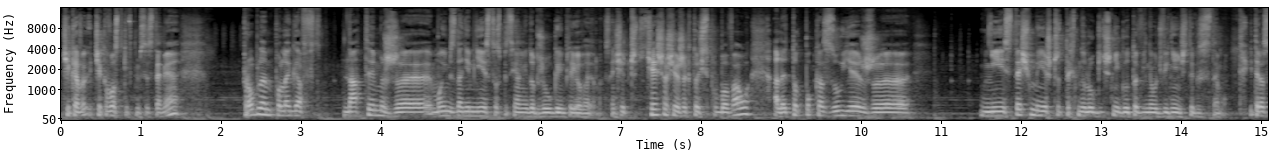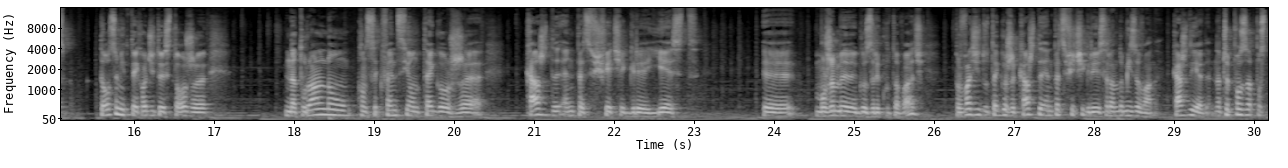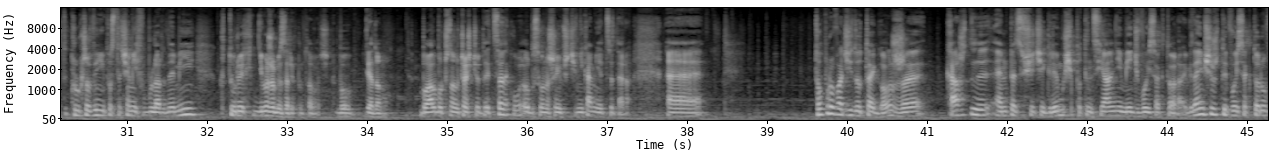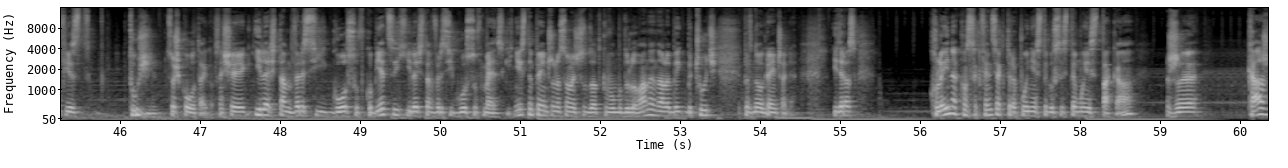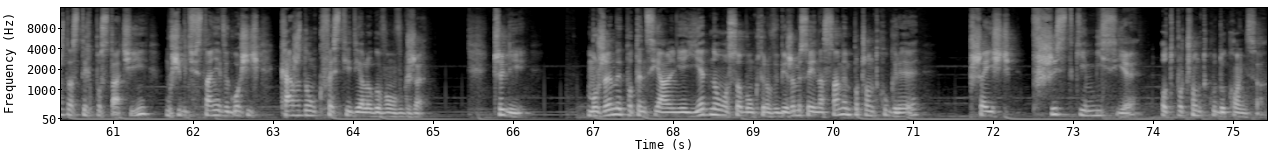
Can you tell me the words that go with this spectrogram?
ciekawe, ciekawostki w tym systemie. Problem polega w, na tym, że moim zdaniem nie jest to specjalnie dobrze ugameplayowane. W sensie cieszę się, że ktoś spróbował, ale to pokazuje, że nie jesteśmy jeszcze technologicznie gotowi na udźwignięcie tego systemu. I teraz to, o co mi tutaj chodzi, to jest to, że naturalną konsekwencją tego, że każdy NPC w świecie gry jest, yy, możemy go zrekrutować, prowadzi do tego, że każdy NPC w świecie gry jest randomizowany. Każdy jeden. Znaczy poza post kluczowymi postaciami fabularnymi, których nie możemy zarekrutować, bo wiadomo. Bo albo są częścią tej ceku, albo są naszymi przeciwnikami, etc. E, to prowadzi do tego, że każdy NPC w świecie gry musi potencjalnie mieć voice aktora. I wydaje mi się, że tych voice aktorów jest tuzin, coś koło tego. W sensie ileś tam wersji głosów kobiecych, ileś tam wersji głosów męskich. Nie jestem pewien, czy one są jeszcze dodatkowo modulowane, no ale jakby czuć pewne ograniczenia. I teraz kolejna konsekwencja, która płynie z tego systemu jest taka, że każda z tych postaci musi być w stanie wygłosić każdą kwestię dialogową w grze. Czyli możemy potencjalnie jedną osobą, którą wybierzemy sobie na samym początku gry, przejść wszystkie misje od początku do końca.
